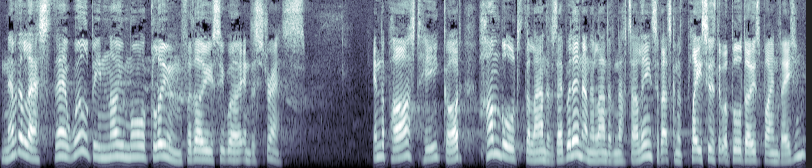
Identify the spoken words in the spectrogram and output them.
Nevertheless, there will be no more gloom for those who were in distress. In the past, he, God, humbled the land of Zebulun and the land of Naphtali, so that's kind of places that were bulldozed by invasion.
